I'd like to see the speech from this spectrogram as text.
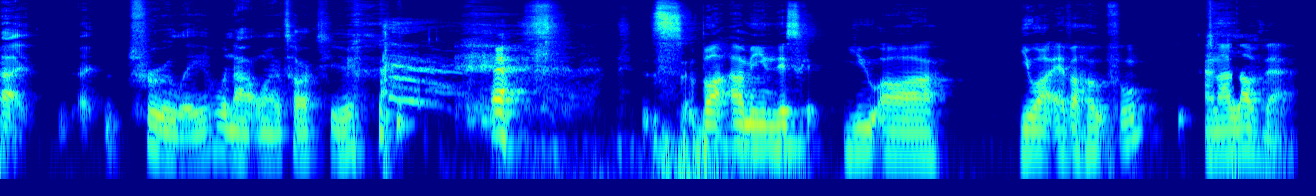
I, I truly would not want to talk to you. But I mean, this you are you are ever hopeful, and I love that.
